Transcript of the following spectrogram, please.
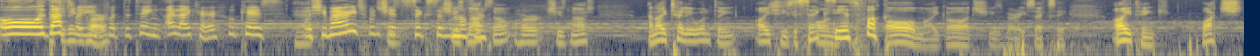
Oh, you that's think where you put the thing. I like her. Who cares? Yeah. Was she married when she had She's- six she's different lovers? not. No, her. She's not. And I tell you one thing. I think She's it's sexy un- as fuck. Oh my god, she's very sexy. I think watch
